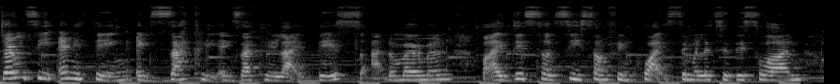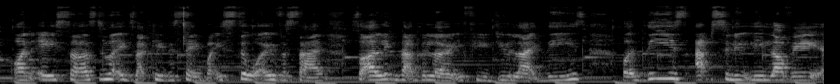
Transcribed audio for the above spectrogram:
don't see anything exactly, exactly like this at the moment, but I did see something quite similar to this one on ASOS. It's not exactly the same, but it's still oversized. So I'll link that below if you do like these. But these, absolutely love it.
